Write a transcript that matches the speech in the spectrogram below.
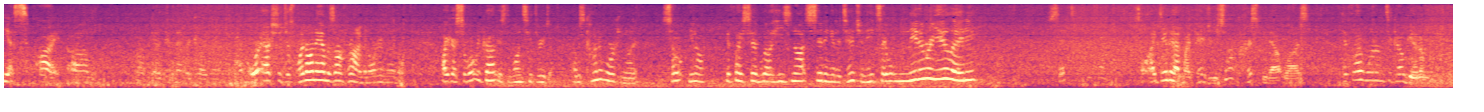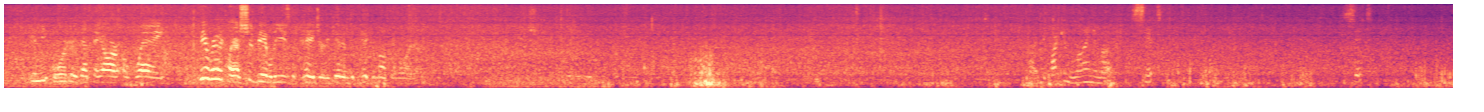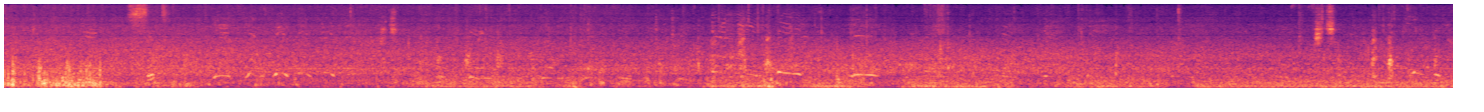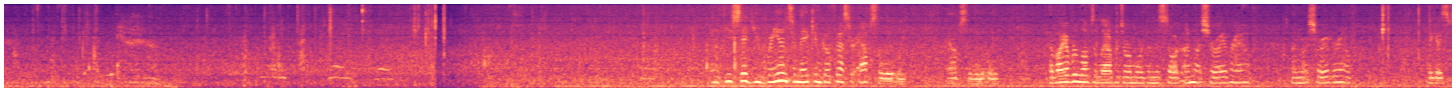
Yes. Hi, um, okay, I. Or actually just went on Amazon Prime and ordered another one. Alright guys, so what we've got is the one C three. I was kind of working on it. So, you know, if I said, well, he's not sitting at attention, he'd say, well, neither were you, lady. Sit. So I did add my pager. You see how crispy that was? If I want him to go get them in the order that they are away, theoretically I should be able to use the pager to get him to pick them up in order. Alright, if I can line him up, sit, sit. Fetch. And if you said you ran to make him go faster, absolutely. Absolutely. Have I ever loved a Labrador more than this dog? I'm not sure I ever have. I'm not sure I ever have. Hey guys,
